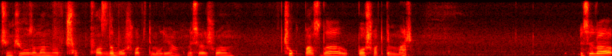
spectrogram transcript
Çünkü o zamanlar çok fazla boş vaktim oluyor. Mesela şu an çok fazla boş vaktim var. Mesela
